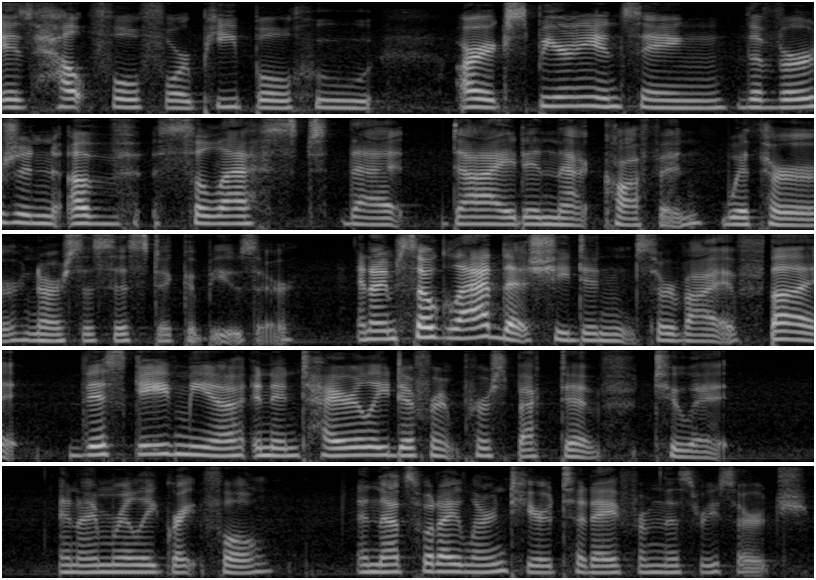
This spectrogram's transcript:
is helpful for people who are experiencing the version of Celeste that died in that coffin with her narcissistic abuser. And I'm so glad that she didn't survive, but this gave me a, an entirely different perspective to it and I'm really grateful. And that's what I learned here today from this research.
